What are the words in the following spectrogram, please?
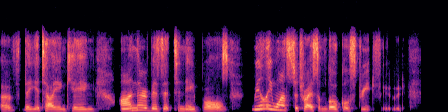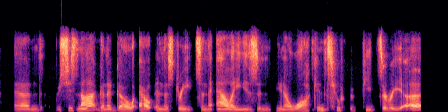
of the Italian king on their visit to Naples really wants to try some local street food and she's not going to go out in the streets and the alleys and you know walk into a pizzeria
